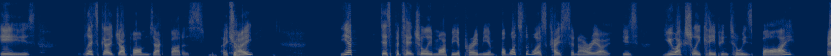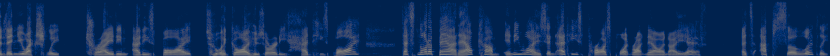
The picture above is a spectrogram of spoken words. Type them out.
is let's go jump on Zak Butters. Okay. Yep, there's potentially might be a premium. But what's the worst case scenario is you actually keep him to his buy and then you actually trade him at his buy to a guy who's already had his buy. That's not a bad outcome, anyways. And at his price point right now in AF, it's absolutely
